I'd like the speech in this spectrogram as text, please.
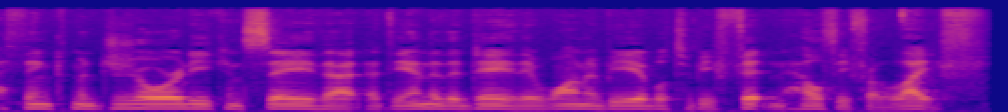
I think majority can say that at the end of the day they want to be able to be fit and healthy for life.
